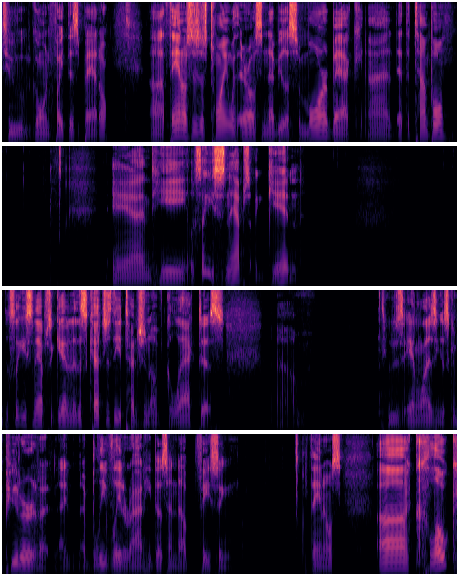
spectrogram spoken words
to go and fight this battle. Uh, Thanos is just toying with Eros and Nebula some more back uh, at the temple, and he looks like he snaps again. Looks like he snaps again, and this catches the attention of Galactus, um, who's analyzing his computer. And I, I, I believe later on he does end up facing Thanos. Uh, Cloak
